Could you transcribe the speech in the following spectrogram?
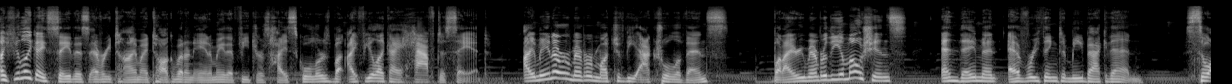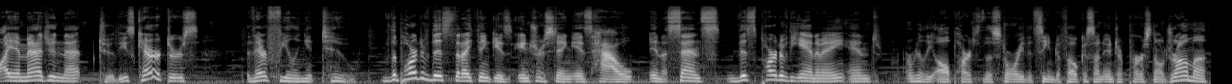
I feel like I say this every time I talk about an anime that features high schoolers, but I feel like I have to say it. I may not remember much of the actual events, but I remember the emotions, and they meant everything to me back then. So I imagine that, to these characters, they're feeling it too. The part of this that I think is interesting is how, in a sense, this part of the anime, and really all parts of the story that seem to focus on interpersonal drama,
